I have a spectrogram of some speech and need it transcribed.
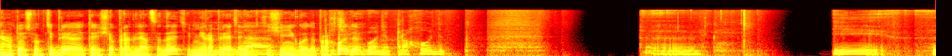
А, то есть в октябре это еще продлятся, да, эти мероприятия? Да, они в течение года проходят, в течение да? года проходят. Э, и, э,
